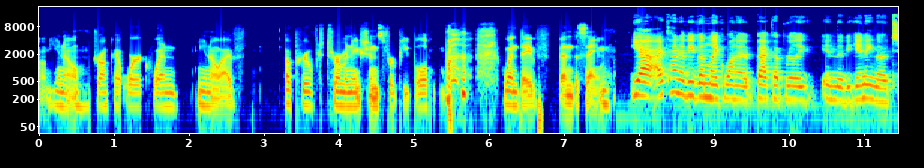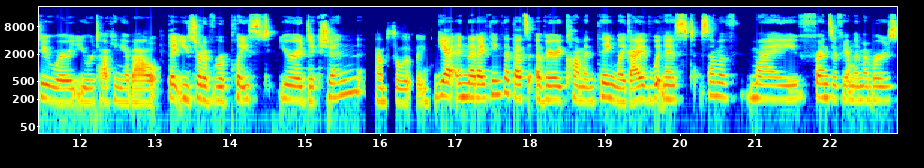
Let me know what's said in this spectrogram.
uh, you know, drunk at work when, you know, I've approved terminations for people when they've been the same. Yeah, I kind of even like want to back up really in the beginning though too where you were talking about that you sort of replaced your addiction. Absolutely. Yeah, and that I think that that's a very common thing. Like I've witnessed some of my friends or family members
